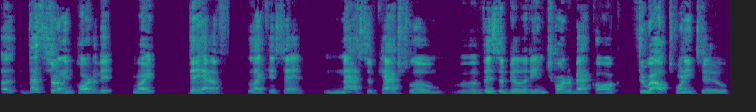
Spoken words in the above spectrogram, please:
uh, that's certainly part of it, right? They have, like I said, massive cash flow uh, visibility and charter backlog throughout 22,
